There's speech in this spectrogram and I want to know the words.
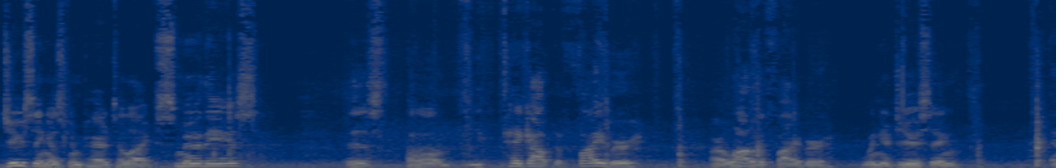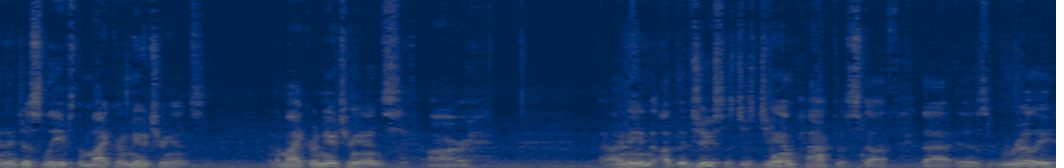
juicing as compared to like smoothies is um, you take out the fiber or a lot of the fiber when you're juicing and it just leaves the micronutrients and the micronutrients are, I mean, uh, the juice is just jam-packed with stuff that is really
